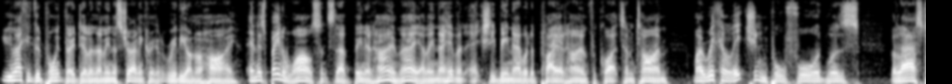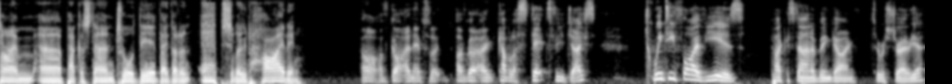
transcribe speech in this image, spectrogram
you make a good point, though, Dylan. I mean, Australian cricket are really on a high, and it's been a while since they've been at home, eh? I mean, they haven't actually been able to play at home for quite some time. My recollection, Paul Ford, was the last time uh, Pakistan toured there, they got an absolute hiding. Oh, I've got an absolute. I've got a couple of stats for you, Jace. Twenty-five years Pakistan have been going to Australia.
